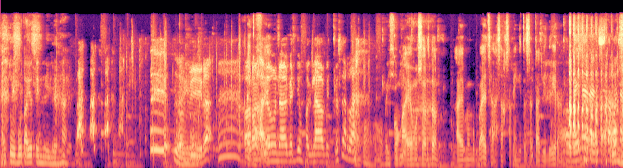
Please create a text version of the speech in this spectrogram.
Ay tubo tayo 10 million ha. Ang bira. Parang alam mo na agad yung paglapit ko, sir. Ah. Oo, okay sige. Kung ayaw mo, sir, doon. Ayaw mo magbayad, sasaksakin kita sa tagiliran. Okay na, nalista ko na.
